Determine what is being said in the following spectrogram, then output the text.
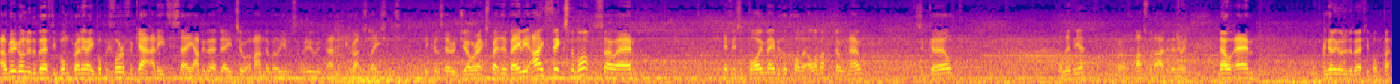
I'm going to go and do the birthday bumper anyway, but before I forget, I need to say happy birthday to Amanda Williams who, and congratulations because her and Joe are expecting a baby. I fixed them up, so um, if it's a boy, maybe they'll call it Oliver. Don't know. If it's a girl, Olivia. Well, that's what I did anyway. No, um, I'm going to go do the birthday bumper.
